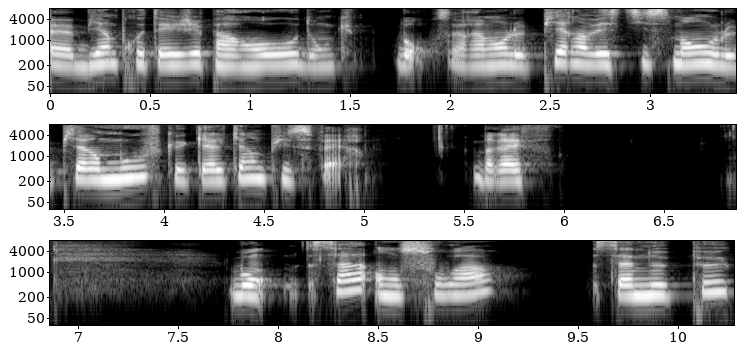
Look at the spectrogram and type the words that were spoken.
euh, bien protégé par en haut, donc bon, c'est vraiment le pire investissement ou le pire move que quelqu'un puisse faire. Bref, Bon, ça en soi, ça ne peut,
